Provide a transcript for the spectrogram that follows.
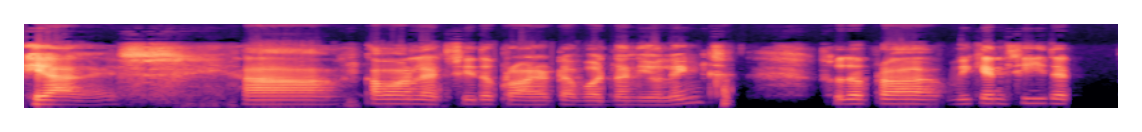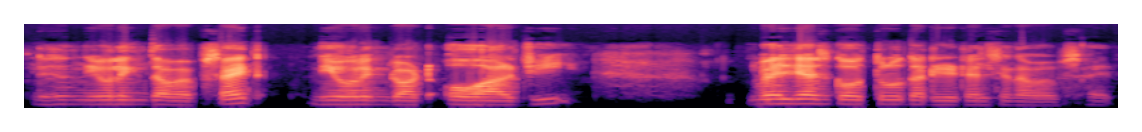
Yeah, guys. Uh, come on, let's see the product about the NuLink. So the we can see that this is NuLink, the website, nulink.org. We'll just go through the details in the website.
